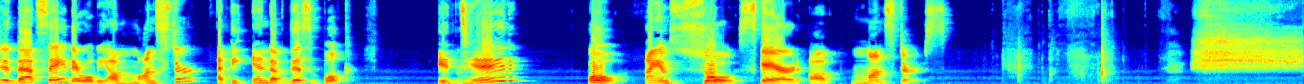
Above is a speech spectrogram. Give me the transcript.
Did that say there will be a monster at the end of this book? It did? Oh, I am so scared of monsters. Shh.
